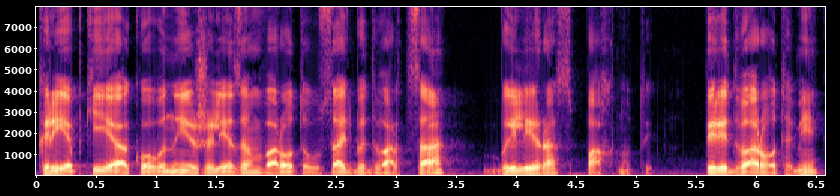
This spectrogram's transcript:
Крепкие, окованные железом ворота усадьбы дворца — были распахнуты. Перед воротами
